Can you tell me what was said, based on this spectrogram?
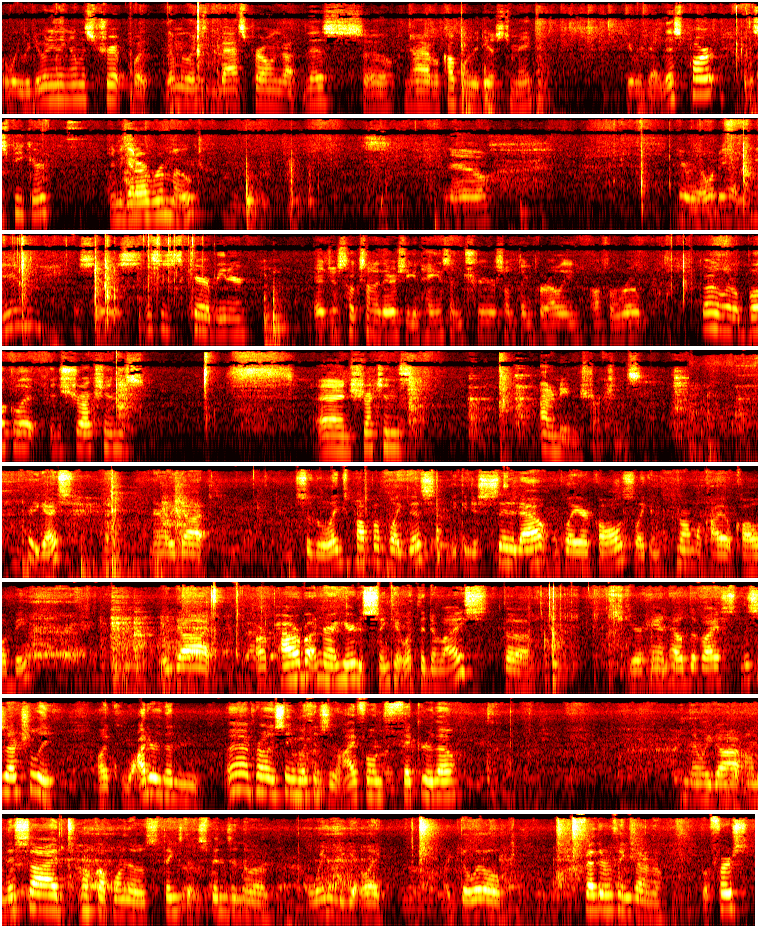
we would do anything on this trip, but then we went to the Bass Pro and got this, so now I have a couple of videos to make. Here we got this part, the speaker, then we got our remote. Now, here we go, what do we have here? This is, this is carabiner. It just hooks onto there so you can hang this in a tree or something, probably off a rope. Got a little booklet, instructions. Uh, instructions. I don't need instructions. Alrighty, guys. Now we got. So the legs pop up like this. You can just sit it out and play our calls like a normal coyote call would be. We got our power button right here to sync it with the device, the your handheld device. This is actually like wider than eh, probably the same width as an iPhone, thicker though. And then we got on this side to hook up one of those things that spins in the wind to get like like the little feather things, I don't know. But first,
